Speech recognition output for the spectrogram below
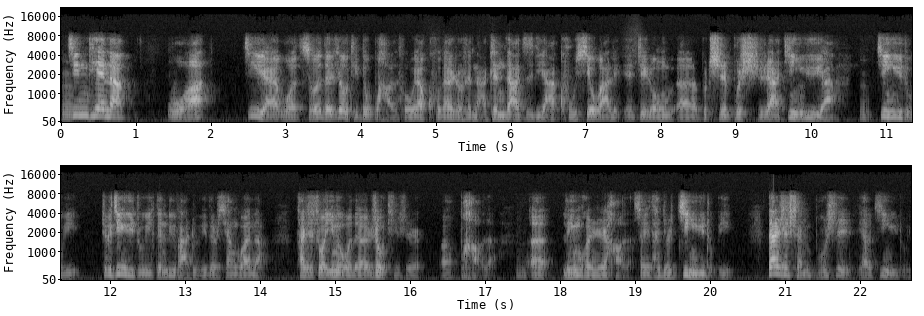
嗯今天呢，我既然我所有的肉体都不好的时候，我要苦在肉身哪挣扎自己啊，苦修啊，呃这种呃不吃不食啊，禁欲啊，嗯，禁欲主义，这个禁欲主义跟律法主义都是相关的。他是说，因为我的肉体是呃不好的，呃灵魂是好的，所以他就是禁欲主义。但是神不是要禁欲主义，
